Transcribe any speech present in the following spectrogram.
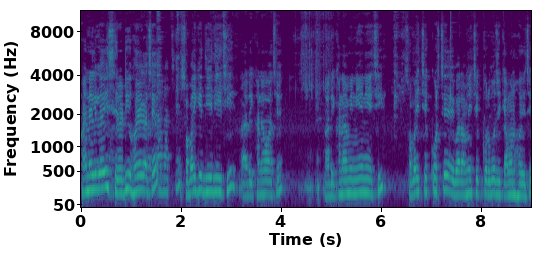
ফাইনালি গাইস রেডি হয়ে গেছে। সবাইকে দিয়ে দিয়েছি আর এখানেও আছে। আর এখানে আমি নিয়ে নিয়েছি। সবাই চেক করছে এবার আমি চেক করব যে কেমন হয়েছে।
